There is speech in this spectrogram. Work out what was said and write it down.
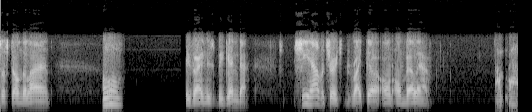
sister on the line, Mm-hmm. Evangelist Begenda, she have a church right there on on Bel Air. Um, uh,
